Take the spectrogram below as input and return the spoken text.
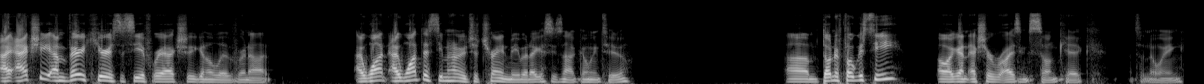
I actually, I'm very curious to see if we're actually gonna live or not. I want, I want this demon hunter to train me, but I guess he's not going to. Um, Thunder Focus Tea. Oh, I got an extra Rising Sun kick. That's annoying.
